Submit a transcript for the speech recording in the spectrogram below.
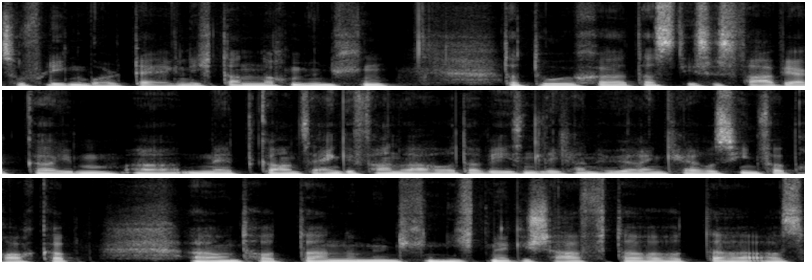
zu fliegen, wollte eigentlich dann nach München. Dadurch, dass dieses Fahrwerk eben nicht ganz eingefahren war, hat er wesentlich einen höheren Kerosinverbrauch gehabt und hat dann München nicht mehr geschafft, hat aus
